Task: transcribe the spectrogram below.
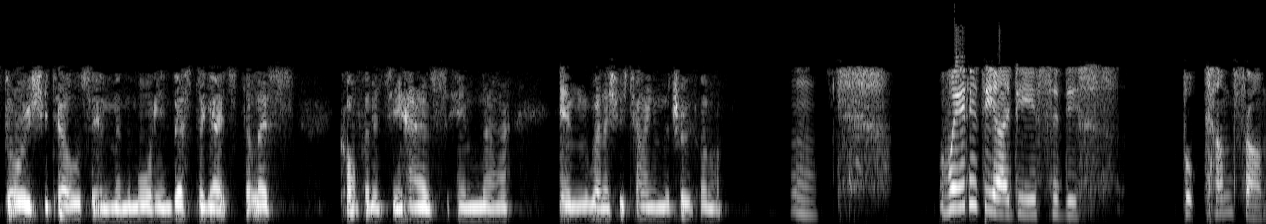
stories she tells him, and the more he investigates, the less confidence he has in uh, in whether she's telling him the truth or not. Mm. Where did the idea for this book come from?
